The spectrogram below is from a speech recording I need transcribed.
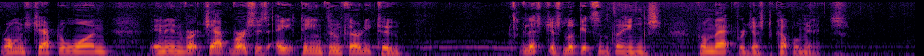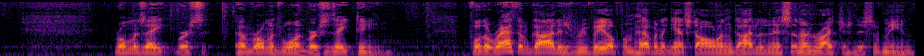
Romans chapter one, and in ver- chap- verses 18 through 32. Let's just look at some things from that for just a couple minutes. Romans 8 verse uh, Romans 1 verses 18. For the wrath of God is revealed from heaven against all ungodliness and unrighteousness of men,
